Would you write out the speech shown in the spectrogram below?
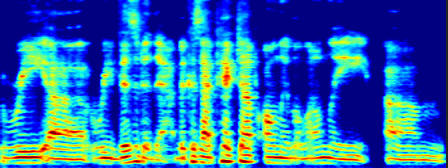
re uh revisited that because i picked up only the lonely um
